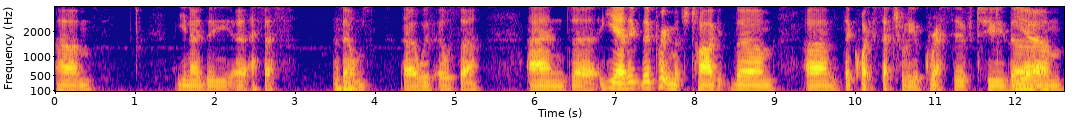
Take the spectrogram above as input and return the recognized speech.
um, you know, the uh, SS Mhm. films uh, with Ilsa. And uh, yeah, they, they pretty much target them. Um, they're quite sexually aggressive to them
